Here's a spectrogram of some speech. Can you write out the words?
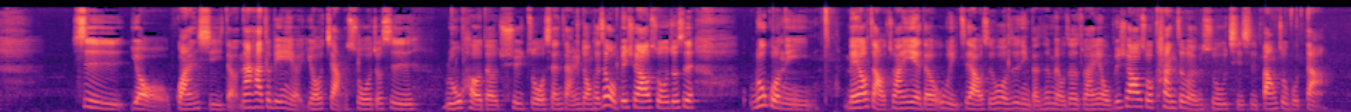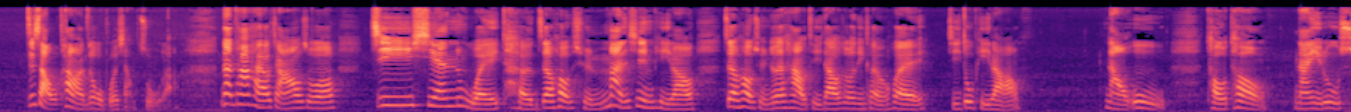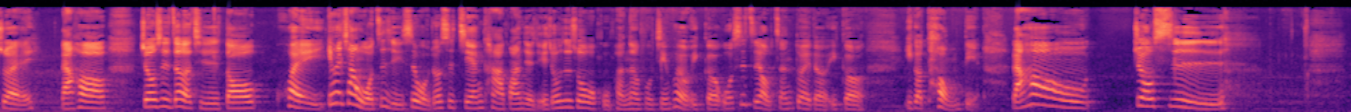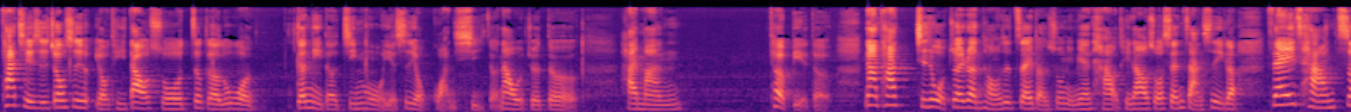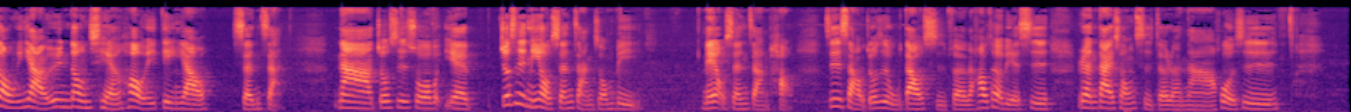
是有关系的。那他这边也有讲说，就是。如何的去做伸展运动？可是我必须要说，就是如果你没有找专业的物理治疗师，或者是你本身没有这个专业，我必须要说，看这本书其实帮助不大。至少我看完之后，我不会想做啦。那他还有讲到说，肌纤维疼症候群、慢性疲劳症候群，就是他有提到说你可能会极度疲劳、脑雾、头痛、难以入睡，然后就是这个其实都会，因为像我自己是我就是肩胯关节，也就是说我骨盆那附近会有一个，我是只有针对的一个一个痛点，然后就是。他其实就是有提到说，这个如果跟你的筋膜也是有关系的，那我觉得还蛮特别的。那他其实我最认同是这一本书里面，他有提到说，伸展是一个非常重要，运动前后一定要伸展。那就是说，也就是你有伸展总比没有伸展好。至少就是五到十分，然后特别是韧带松弛的人啊，或者是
